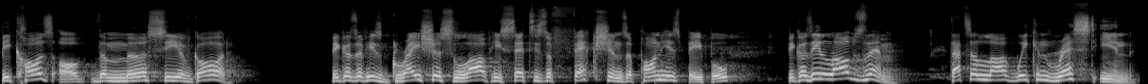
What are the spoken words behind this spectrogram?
because of the mercy of God. Because of his gracious love, he sets his affections upon his people because he loves them. That's a love we can rest in.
